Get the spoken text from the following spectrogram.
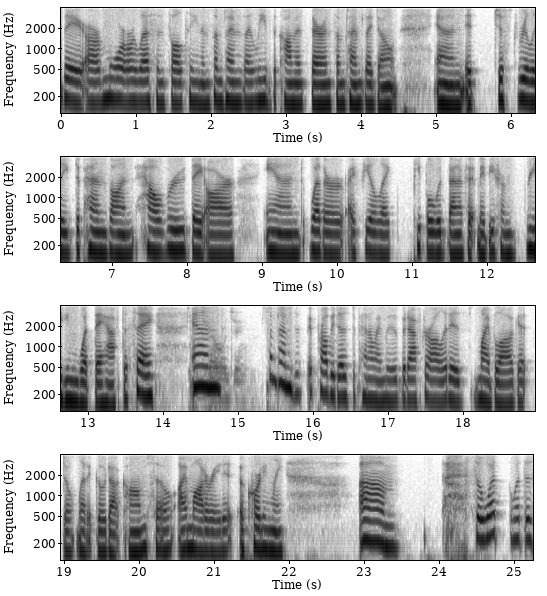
they are more or less insulting and sometimes I leave the comments there and sometimes I don't and it just really depends on how rude they are and whether I feel like people would benefit maybe from reading what they have to say and sometimes it, it probably does depend on my mood, but after all, it is my blog at don'tletitgo.com, so I moderate it accordingly. Um, so what what this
